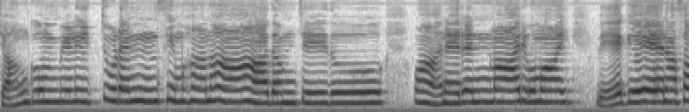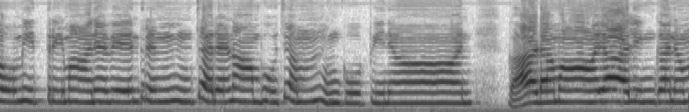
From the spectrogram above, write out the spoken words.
ശംഖും വിളിച്ചുടൻ സിംഹനാദം ചെയ്തു. വാനരന്മാരുമായി വേഗേന സൗമിത്രി മാനവേന്ദ്രൻ ചരണാംബുജം കൂപ്പിനാൻ. ഗാഠമായ ലിംഗനം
